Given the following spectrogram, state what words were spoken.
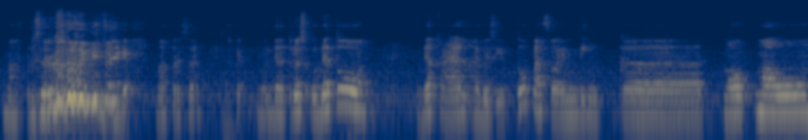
Maaf berser gue bilang gitu aja kayak maaf terus kayak "Ya udah terus udah tuh udah kan. Abis itu pas landing ke mau mau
